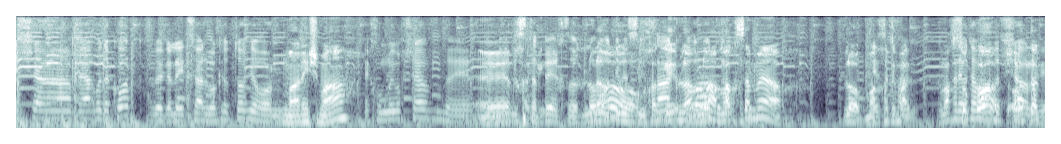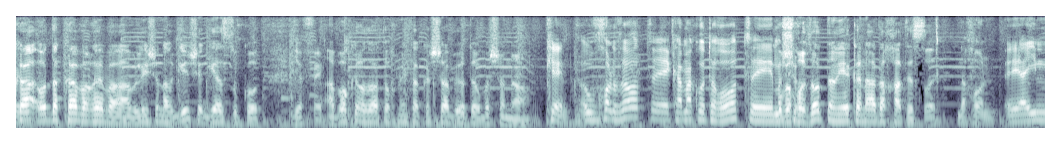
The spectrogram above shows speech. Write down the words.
תשע וארבע דקות בגלי צה"ל, בוקר טוב ירון. מה נשמע? איך אומרים עכשיו? אה, זה מסתבך, זה עוד לא לא, מועדים לשמחה, לא, לא, גמר חג. שמח. לא, גמר חתימה. גמר חתימה עוד סוכות, אפשר עוד להגיד. דקה- עוד דקה ורבע, בלי שנרגיש, יגיע סוכות. יפה. הבוקר זו התוכנית הקשה ביותר בשנה. כן, ובכל זאת, אה, כמה כותרות. אה, ובכל זאת נהיה כאן עד 11. נכון. האם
